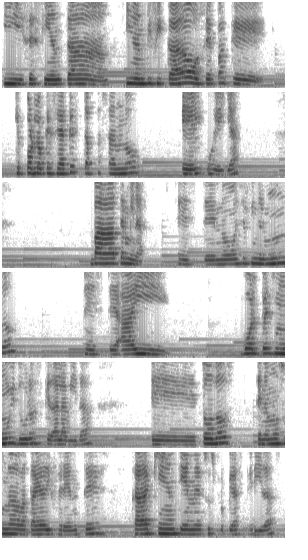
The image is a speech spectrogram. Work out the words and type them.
y se sienta identificada o sepa que, que por lo que sea que está pasando, él o ella va a terminar. Este no es el fin del mundo. Este hay golpes muy duros que da la vida. Eh, todos tenemos una batalla diferente, cada quien tiene sus propias heridas,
